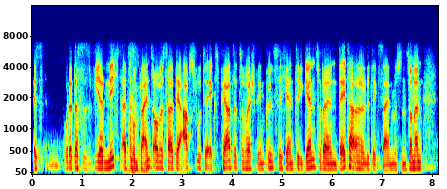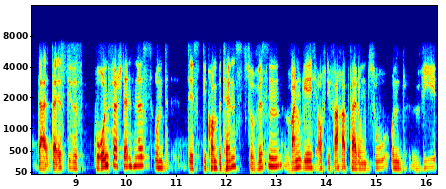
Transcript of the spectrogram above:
es oder dass wir nicht als Compliance Officer der absolute Experte zum Beispiel in künstlicher Intelligenz oder in Data Analytics sein müssen, sondern da, da ist dieses Grundverständnis und das, die Kompetenz zu wissen, wann gehe ich auf die Fachabteilung zu und wie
